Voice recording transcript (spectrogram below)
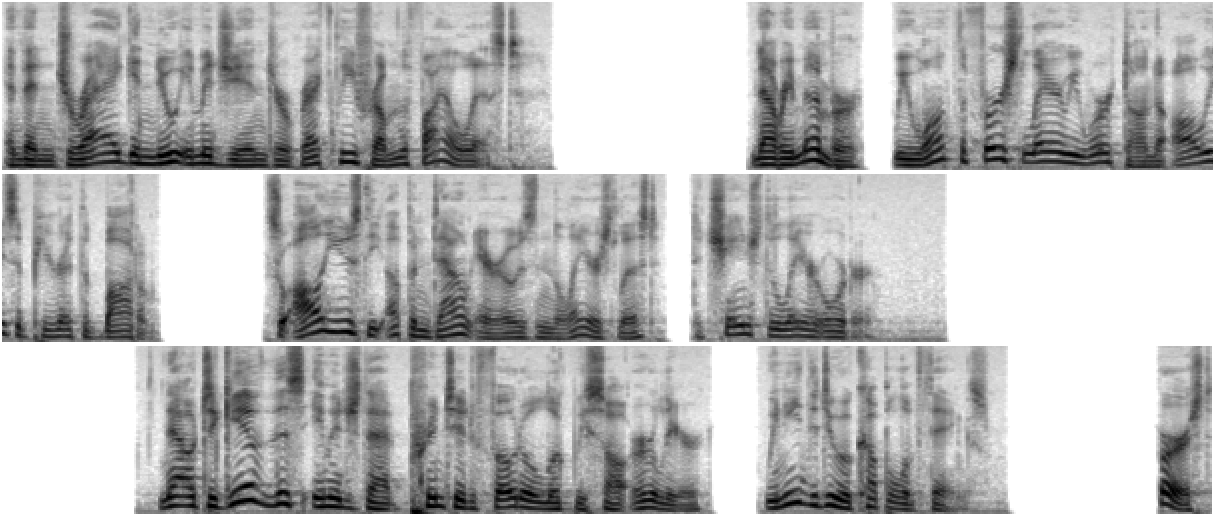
and then drag a new image in directly from the file list. Now remember, we want the first layer we worked on to always appear at the bottom. So I'll use the up and down arrows in the layers list to change the layer order. Now to give this image that printed photo look we saw earlier, we need to do a couple of things. First,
